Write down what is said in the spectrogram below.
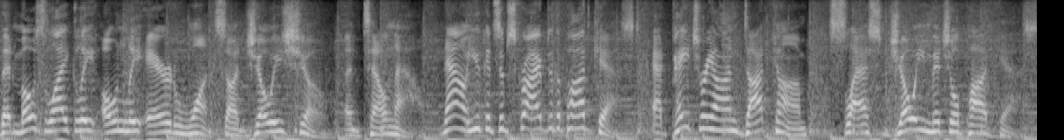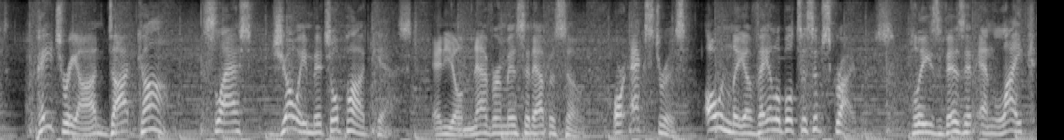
that most likely only aired once on Joey's show until now. Now you can subscribe to the podcast at patreon.com slash Joey Mitchell Podcast. Patreon.com slash Joey Mitchell Podcast. And you'll never miss an episode or extras only available to subscribers. Please visit and like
